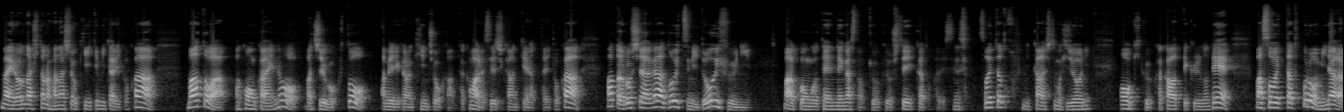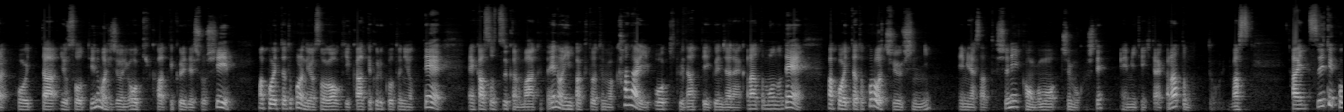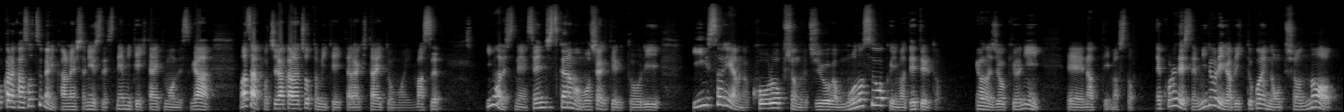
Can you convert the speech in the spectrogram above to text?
まあ、いろんな人の話を聞いてみたりとか、まあ、あとは、今回の中国とアメリカの緊張感高まる政治関係だったりとか、あとはロシアがドイツにどういうふうにまあ、今後天然ガスの供給をしていくかとかですね、そういったところに関しても非常に大きく関わってくるので、まあ、そういったところを見ながら、こういった予想っていうのも非常に大きく変わってくるでしょうし、まあ、こういったところの予想が大きく変わってくることによって、仮想通貨のマーケットへのインパクトというのはかなり大きくなっていくんじゃないかなと思うので、まあ、こういったところを中心に皆さんと一緒に今後も注目して見ていきたいかなと思っております。はい。続いて、ここから仮想通貨に関連したニュースですね、見ていきたいと思うんですが、まずはこちらからちょっと見ていただきたいと思います。今ですね、先日からも申し上げている通り、イーサリアムのコールオプションの需要がものすごく今出ているというような状況に、え、なっていますと。で、これですね、緑がビットコインのオプションの、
